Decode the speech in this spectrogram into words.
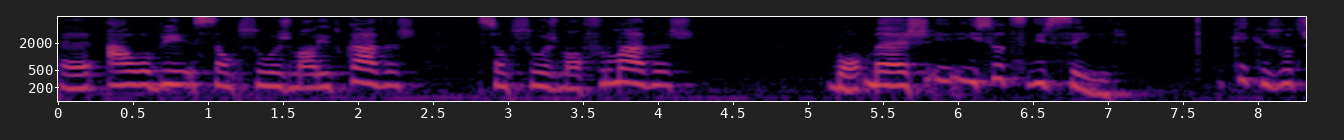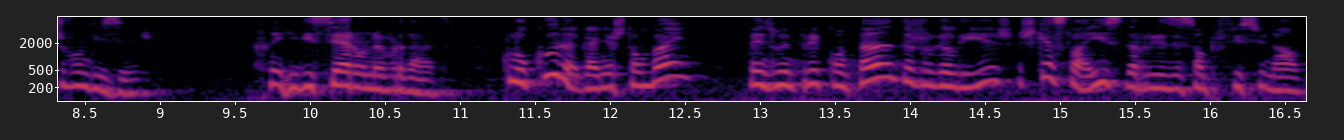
Uh, a ou B são pessoas mal educadas, são pessoas mal formadas. Bom, mas e se eu decidir sair? O que é que os outros vão dizer? E disseram, na verdade: que loucura, ganhas tão bem, tens um emprego com tantas regalias, esquece lá isso da realização profissional.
